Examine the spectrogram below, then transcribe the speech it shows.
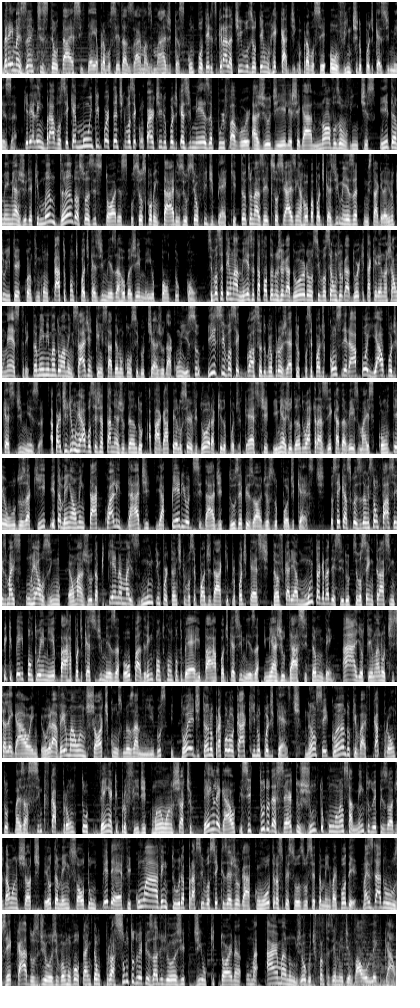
Peraí, mas antes de eu dar essa ideia para você das armas mágicas com poderes gradativos, eu tenho um recadinho para você, ouvinte do podcast de mesa. Queria lembrar você que é muito importante que você compartilhe o podcast de mesa, por favor. Ajude ele a chegar a novos ouvintes e também me ajude aqui mandando as suas histórias, os seus comentários e o seu feedback, tanto nas redes sociais em arroba podcast de mesa, no Instagram e no Twitter, quanto em contato.podcastdemesa.gmail.com. Se você tem uma mesa e tá faltando um jogador, ou se você é um jogador que tá querendo achar um mestre, também me manda uma mensagem, quem sabe eu não consigo te ajudar com isso. E se você gosta do meu projeto, você pode considerar apoiar o podcast de mesa. A partir de um real você já tá me ajudando a pagar pelo servidor aqui do podcast e me ajudando a trazer cada vez mais conteúdos aqui e também aumentar a qualidade e a periodicidade dos episódios do podcast. Eu sei que as coisas não estão fáceis, mas um realzinho é uma ajuda pequena mas muito importante que você pode dar aqui pro podcast. Então eu ficaria muito agradecido se você entrasse em picpay.me barra podcast de mesa ou padrim.com.br barra podcast de mesa e me ajudasse também. Ah, e eu tenho uma notícia legal, hein? Eu gravei uma one shot com os meus amigos e tô editando para colocar aqui no podcast. Não sei quando que vai ficar pronto, mas assim que ficar pronto, vem aqui pro feed uma one shot bem legal e se tudo der certo, junto com o lançamento do episódio da one shot, eu também solto um PDF com a aventura para se você quiser jogar com outras pessoas, você também vai poder. Mas dado os recados de hoje, vamos voltar então pro assunto do episódio de hoje, de o que torna uma arma num jogo de fantasia medieval legal.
